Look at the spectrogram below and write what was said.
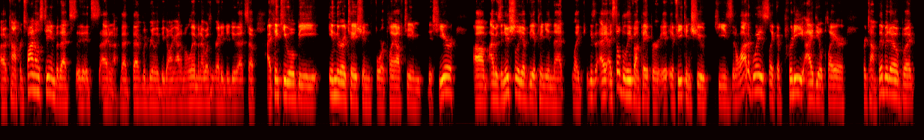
a conference finals team, but that's it's I don't know that that would really be going out on a limb, and I wasn't ready to do that. So I think he will be in the rotation for a playoff team this year. Um, I was initially of the opinion that, like, because I, I still believe on paper, if he can shoot, he's in a lot of ways like a pretty ideal player for Tom Thibodeau. But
